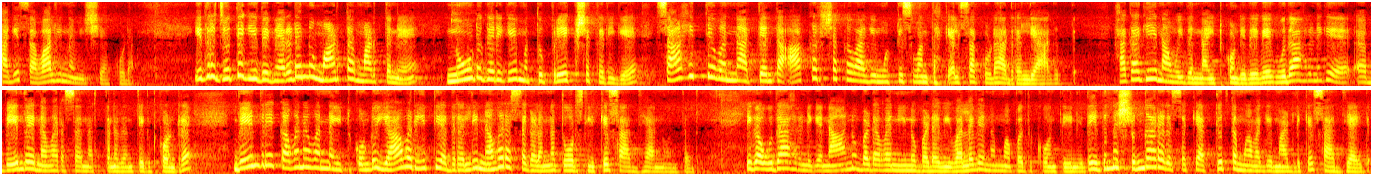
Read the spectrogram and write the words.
ಹಾಗೆ ಸವಾಲಿನ ವಿಷಯ ಕೂಡ. ಇದ್ರ ಜೊತೆಗೆ ಇದನ್ನೆರಡನ್ನು ಮಾಡ್ತಾ ಮಾಡ್ತಾನೆ ನೋಡುಗರಿಗೆ ಮತ್ತು ಪ್ರೇಕ್ಷಕರಿಗೆ ಸಾಹಿತ್ಯವನ್ನ ಅತ್ಯಂತ ಆಕರ್ಷಕವಾಗಿ ಮುಟ್ಟಿಸುವಂತಹ ಕೆಲಸ ಕೂಡ ಅದರಲ್ಲಿ ಆಗುತ್ತೆ. ಹಾಗಾಗಿ ನಾವು ಇದನ್ನ ಇಟ್ಕೊಂಡಿದ್ದೇವೆ. ಉದಾಹರಣೆಗೆ ಬೇಂದ್ರೆ ನವರಸ ನರ್ತನದನ್ನು ತೆಗೆದುಕೊಂಡ್ರೆ ಬೇಂದ್ರೆ ಕವನವನ್ನ ಇಟ್ಕೊಂಡು ಯಾವ ರೀತಿ ಅದರಲ್ಲಿ ನವರಸಗಳನ್ನ ತೋರಿಸಲಿಕ್ಕೆ ಸಾಧ್ಯ ಅನ್ನುವಂಥದ್ದು. ಈಗ ಉದಾಹರಣೆಗೆ ನಾನು ಬಡವ ನೀನು ಬಡವಿ ವಲವೇ ನಮ್ಮ ಬದುಕು ಅಂತ ಏನಿದೆ ಇದನ್ನ ಶೃಂಗಾರ ರಸಕ್ಕೆ ಅತ್ಯುತ್ತಮವಾಗಿ ಮಾಡಲಿಕ್ಕೆ ಸಾಧ್ಯ ಇದೆ.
